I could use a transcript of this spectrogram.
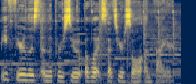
be fearless in the pursuit of what sets your soul on fire.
